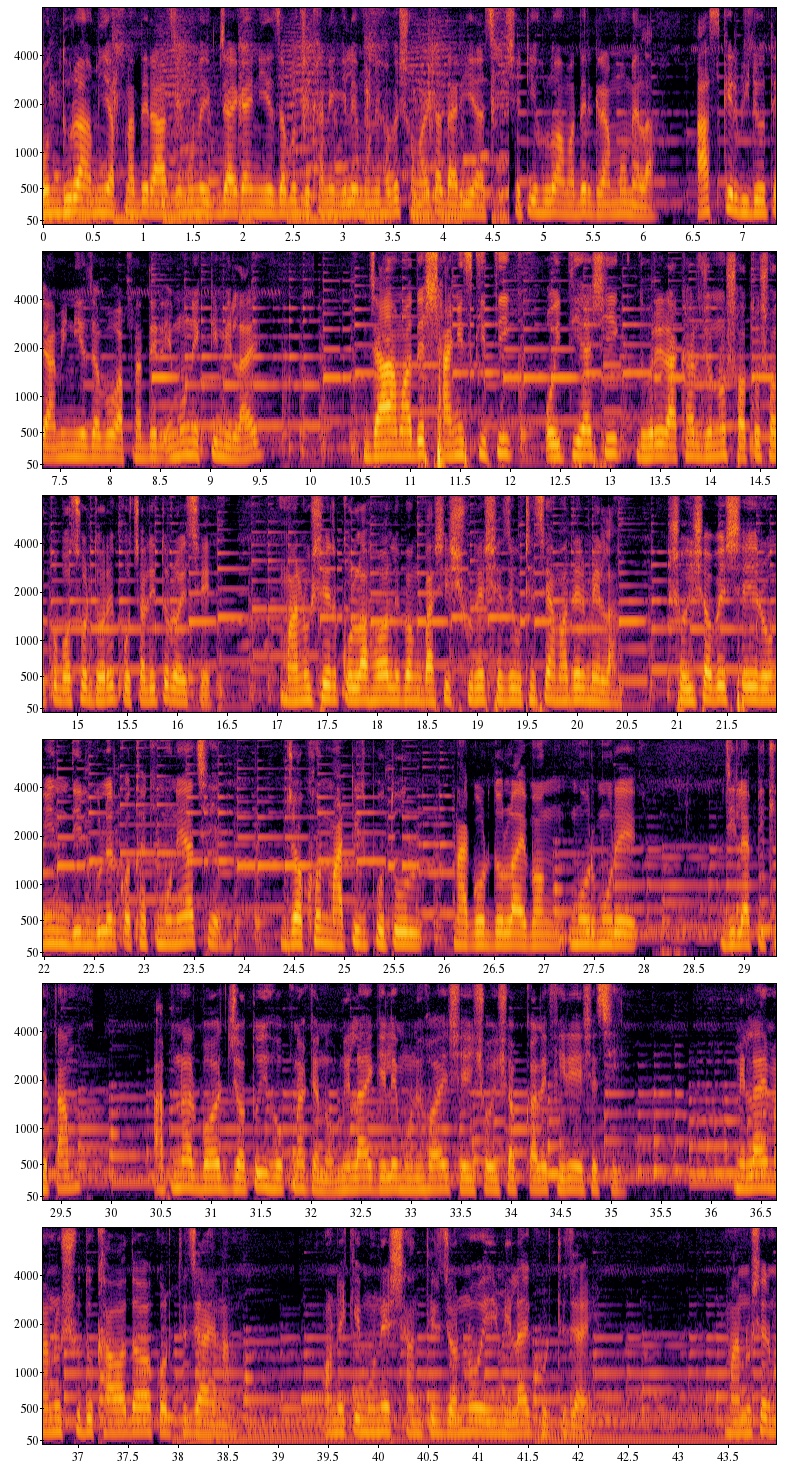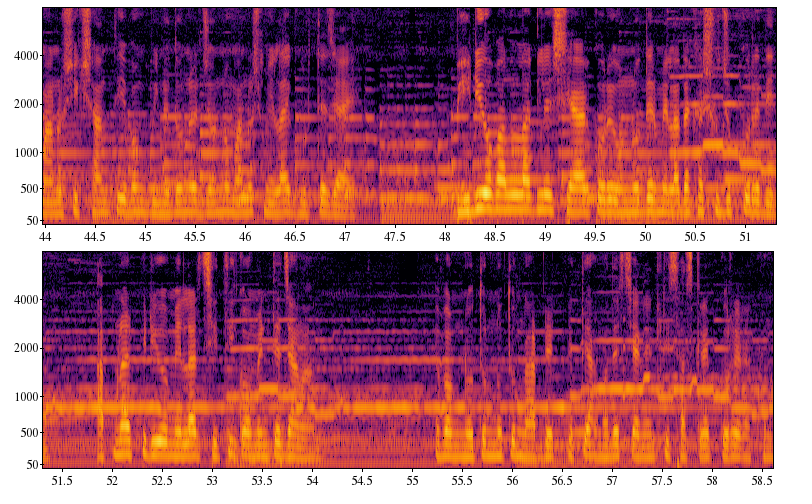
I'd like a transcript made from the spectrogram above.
বন্ধুরা, আমি আপনাদের আজ এমন এক জায়গায় নিয়ে যাব যেখানে গেলে মনে হবে সময়টা দাঁড়িয়ে আছে। সেটি হলো আমাদের গ্রাম্য মেলা। আজকের ভিডিওতে আমি নিয়ে যাব আপনাদের এমন একটি মেলায় যা আমাদের সাংস্কৃতিক, ঐতিহাসিক ধরে রাখার জন্য শত শত বছর ধরে প্রচালিত রয়েছে। মানুষের কোলাহল এবং বাঁশির সুরে সেজে উঠেছে আমাদের মেলা। শৈশবের সেই রঙিন দিনগুলোর কথা কি মনে আছে? যখন মাটির পুতুল, নাগরদোলা এবং মুড়মুড়ে জিলাপি খেতাম আপনার বয়স যতই হোক না কেন, মেলায় গেলে মনে হয় সেই শৈশবকালে ফিরে এসেছি। মেলায় মানুষ শুধু খাওয়া দাওয়া করতে যায় না, অনেকে মনের শান্তির জন্য এই মেলায় ঘুরতে যায়। মানুষের মানসিক শান্তি এবং বিনোদনের জন্য মানুষ মেলায় ঘুরতে যায়। ভিডিও ভালো লাগলে শেয়ার করে অন্যদের মেলা দেখার সুযোগ করে দিন। আপনার প্রিয় মেলার স্মৃতি কমেন্টে জানান। এবং নতুন নতুন আপডেট পেতে আমাদের চ্যানেলটি সাবস্ক্রাইব করে রাখুন।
